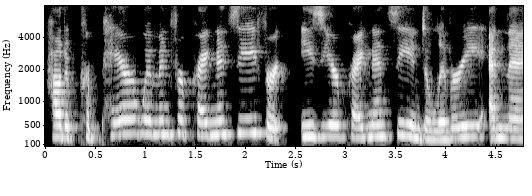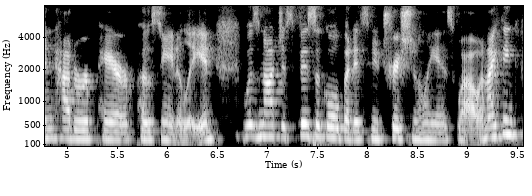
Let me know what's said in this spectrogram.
how to prepare women for pregnancy, for easier pregnancy and delivery, and then how to repair postnatally. And it was not just physical, but it's nutritionally as well. And I think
